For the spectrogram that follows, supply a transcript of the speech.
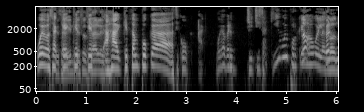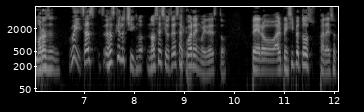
Güey, o sea, que que, que, que- ajá, qué tan poca, así como, ah, voy a ver chichis aquí, güey, ¿por qué No, no, güey? Las- pero- Los morros, Güey, ¿sabes, ¿sabes qué es lo chingo? No sé si ustedes se acuerden, güey, de esto. Pero al principio todos, para eso,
